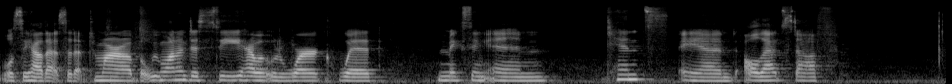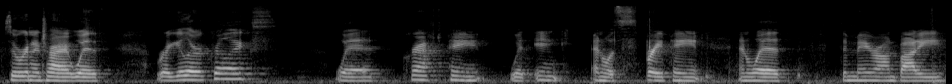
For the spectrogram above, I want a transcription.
We'll see how that's set up tomorrow, but we wanted to see how it would work with mixing in tints and all that stuff. So we're gonna try it with regular acrylics, with craft paint, with ink, and with spray paint, and with the Mehron body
